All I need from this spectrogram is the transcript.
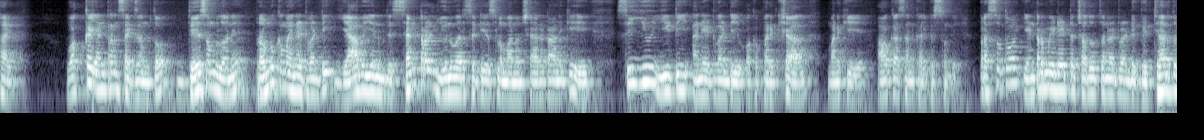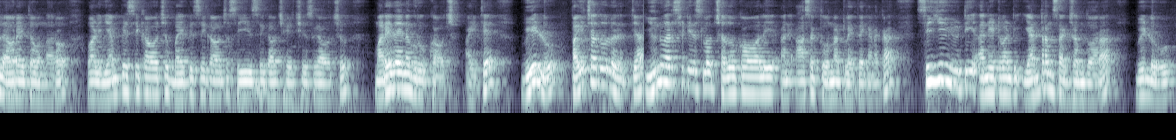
హాయ్. ఒక్క ఎంట్రన్స్ ఎగ్జామ్తో దేశంలోనే ప్రముఖమైనటువంటి యాభై ఎనిమిది సెంట్రల్ యూనివర్సిటీస్లో మనం చేరడానికి సియుఈటి అనేటువంటి ఒక పరీక్ష మనకి అవకాశాన్ని కల్పిస్తుంది. ప్రస్తుతం ఇంటర్మీడియట్ చదువుతున్నటువంటి విద్యార్థులు ఎవరైతే ఉన్నారో వాళ్ళు ఎంపీసీ కావచ్చు బైపీసీ కావచ్చు సిఈసీ కావచ్చు హెచ్ఈసీ కావచ్చు మరేదైనా గ్రూప్ కావచ్చు. అయితే వీళ్ళు పై చదువుల రీత్యా యూనివర్సిటీస్లో చదువుకోవాలి అని ఆసక్తి ఉన్నట్లయితే కనుక సియుఈటి అనేటువంటి ఎంట్రన్స్ ఎగ్జామ్ ద్వారా వీళ్ళు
